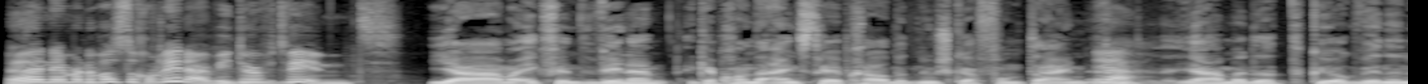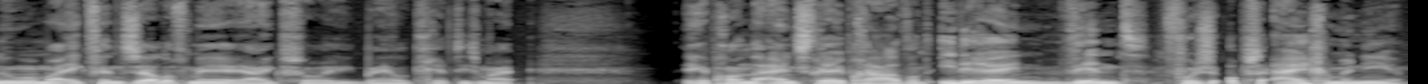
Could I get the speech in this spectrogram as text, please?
Hè? Nee, maar dat was toch een winnaar? Wie durft wint? Ja, maar ik vind winnen. Ik heb gewoon de eindstreep gehaald met Noeska Fontijn. En, Ja. ja, maar dat kun je ook winnen noemen. Maar ik vind zelf meer. Ja, ik, sorry, ik ben heel cryptisch. Maar ik heb gewoon de eindstreep gehaald. Want iedereen wint voor op zijn eigen manier.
